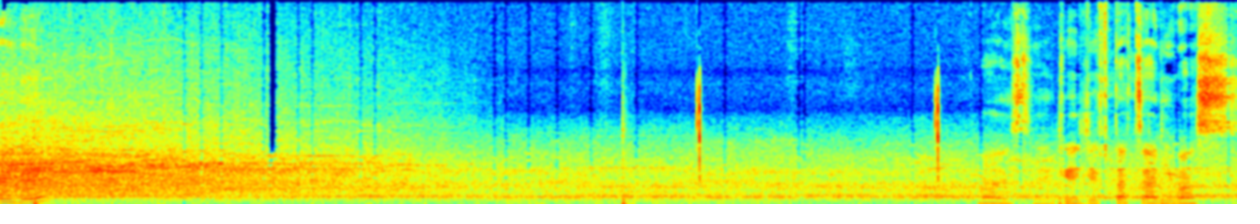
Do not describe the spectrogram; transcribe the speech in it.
さあこれでまあですねゲージ2つあります。さ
